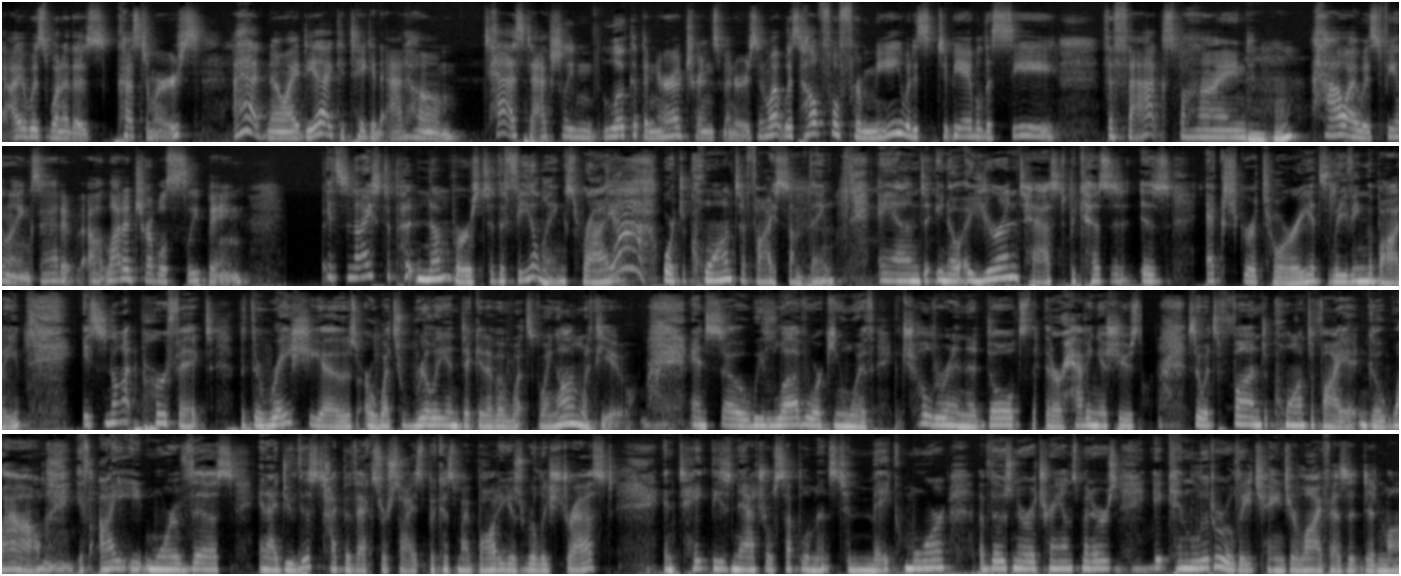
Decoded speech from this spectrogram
I was one of those customers. I had no idea I could take an at home test to actually look at the neurotransmitters. And what was helpful for me was to be able to see the facts behind mm-hmm. how I was feeling. So I had a, a lot of trouble sleeping. It's nice to put numbers to the feelings, right? Yeah. Or to quantify something. And, you know, a urine test, because it is excretory, it's leaving the body, it's not perfect, but the ratios are what's really indicative of what's going on with you. Right. And so we love working with children and adults that are having issues. So it's fun to quantify it and go, wow, mm-hmm. if I eat more of this and I do this type of exercise because my body is really stressed and take these natural supplements to make more of those neurotransmitters, mm-hmm. it can literally change your life as it did mine.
